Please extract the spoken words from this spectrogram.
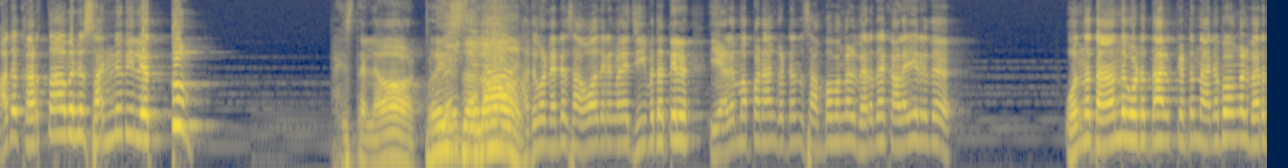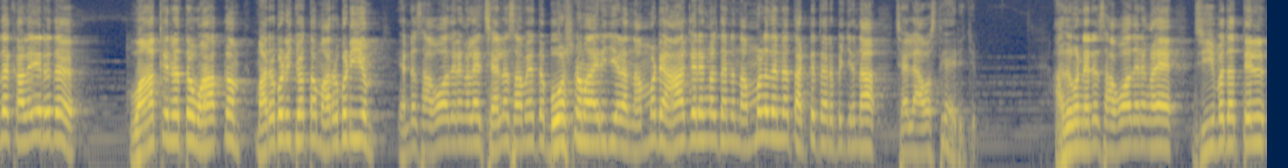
അത് കർത്താവിന്റെ സന്നിധിയിൽ എത്തും. അതുകൊണ്ട് എന്റെ സഹോദരങ്ങളെ ജീവിതത്തിൽ എളിമപ്പെടാൻ കിട്ടുന്ന സംഭവങ്ങൾ വെറുതെ കളയരുത്. ഒന്ന് താന്നു കൊടുത്താൽ കിട്ടുന്ന അനുഭവങ്ങൾ വെറുതെ കളയരുത്. വാക്കിനൊത്ത് വാക്കും മറുപടിക്കൊത്ത മറുപടിയും എന്റെ സഹോദരങ്ങളെ ചില സമയത്ത് ഭൂഷണമായിരിക്കില്ല നമ്മുടെ ആഗ്രഹങ്ങൾ തന്നെ നമ്മൾ തന്നെ തട്ടിത്തെറിപ്പിക്കുന്ന ചില അവസ്ഥയായിരിക്കും. അതുകൊണ്ട് എന്റെ സഹോദരങ്ങളെ ജീവിതത്തിൽ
